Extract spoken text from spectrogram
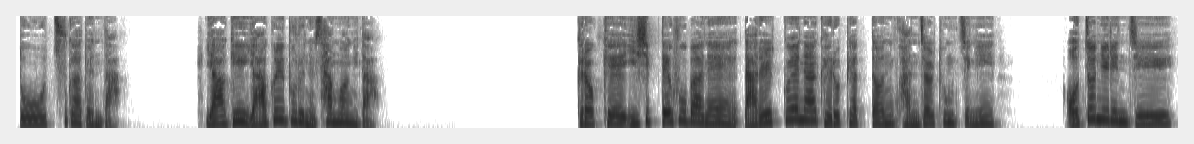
또 추가된다. 약이 약을 부르는 상황이다. 그렇게 20대 후반에 나를 꽤나 괴롭혔던 관절 통증이 어쩐 일인지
